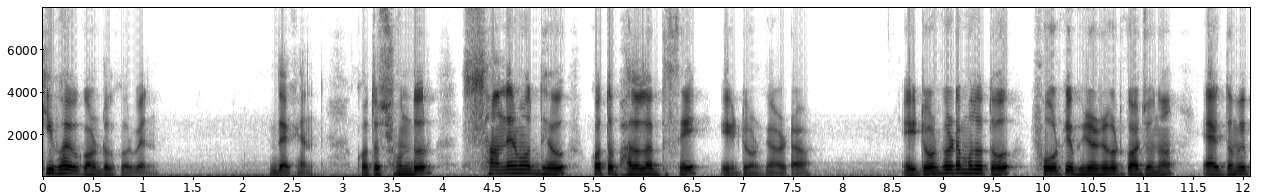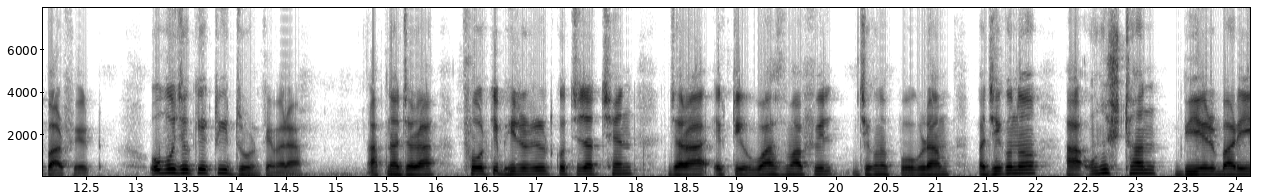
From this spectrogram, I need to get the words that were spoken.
কীভাবে কন্ট্রোল করবেন। দেখেন, কত সুন্দর সানের মধ্যেও কত ভালো লাগতেছে এই ড্রোন ক্যামেরাটা এই ড্রোন ক্যামেরাটা মূলত ফোর কে ভিডিও রেকর্ড করার জন্য একদমই পারফেক্ট উপযোগী একটি ড্রোন ক্যামেরা আপনার যারা ফোর কে ভিডিও রেকর্ড করতে যাচ্ছেন, যারা একটি ওয়াজ মাহফিল, যে কোনো প্রোগ্রাম বা যে কোনো অনুষ্ঠান, বিয়ের বাড়ি,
